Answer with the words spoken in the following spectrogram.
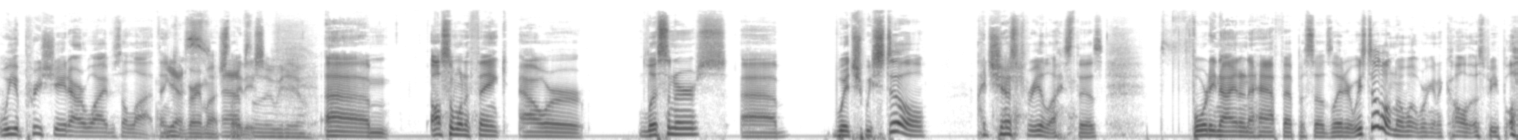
we appreciate our wives a lot. Thank you very much, ladies. Absolutely, we do. Um, also, want to thank our listeners, uh, which we still, I just realized this. 49 and a half episodes later, we still don't know what we're going to call those people.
